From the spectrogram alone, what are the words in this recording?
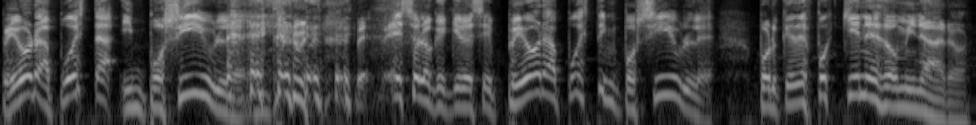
Peor apuesta imposible. Eso es lo que quiero decir. Peor apuesta imposible. Porque después, ¿quiénes dominaron?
